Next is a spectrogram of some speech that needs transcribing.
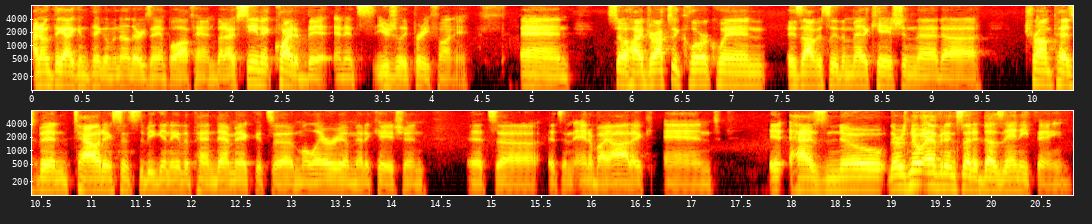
I don't think I can think of another example offhand, but I've seen it quite a bit and it's usually pretty funny. And so hydroxychloroquine is obviously the medication that uh, Trump has been touting since the beginning of the pandemic. It's a malaria medication. It's a it's an antibiotic and it has no there's no evidence that it does anything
